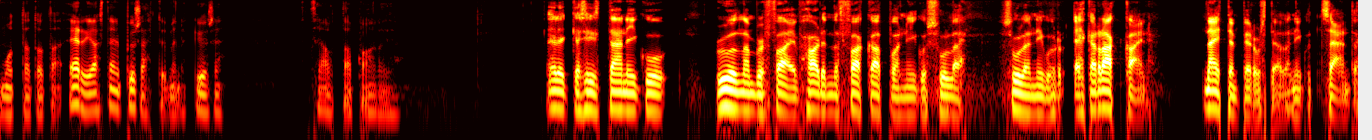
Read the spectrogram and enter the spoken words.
mutta tota, eri asteen pysähtyminen, kyllä se, se auttaa paljon. Eli siis tämä niinku rule number five, harden the fuck up, on niinku sulle, sulle niinku ehkä rakkain näiden perusteella niinku sääntö.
